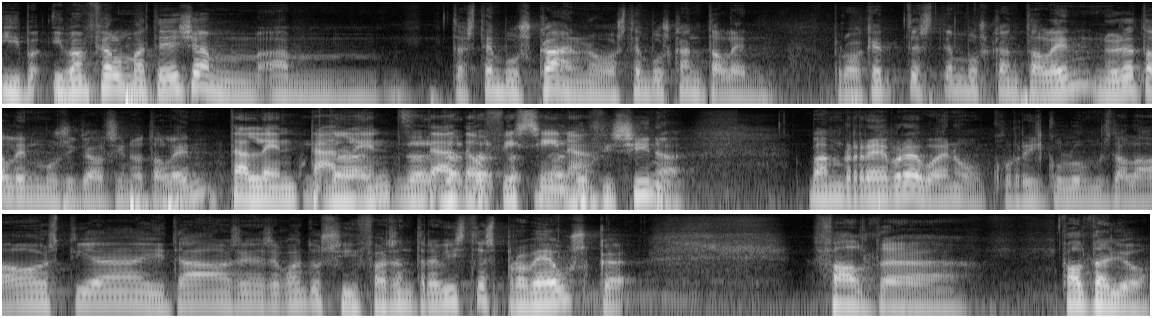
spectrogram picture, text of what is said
i, i van fer el mateix amb, amb T'estem buscant o estem buscant talent. Però aquest T'estem buscant talent no era talent musical, sinó talent... Talent, talent, de- d'oficina. D'oficina. Vam rebre, bueno, currículums de la hòstia i tal, no sé, no sé quantos, si fas entrevistes, però veus que falta, falta allò.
